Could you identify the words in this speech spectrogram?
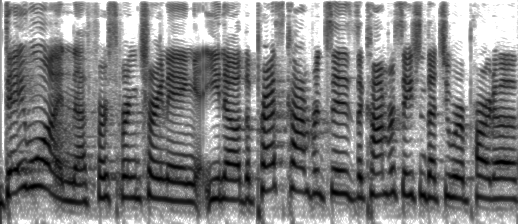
day one for spring training. You know, the press conferences, the conversations that you were a part of.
